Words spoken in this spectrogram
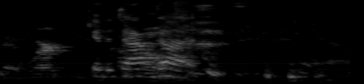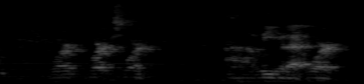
There to Work. Get the job done. Work, works, work. Uh, leave it at work.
